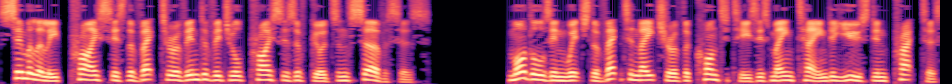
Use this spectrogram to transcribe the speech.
Similarly price is the vector of individual prices of goods and services. Models in which the vector nature of the quantities is maintained are used in practice,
